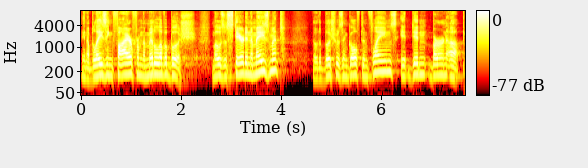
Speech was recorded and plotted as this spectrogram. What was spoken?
in a blazing fire from the middle of a bush. Moses stared in amazement. Though the bush was engulfed in flames, it didn't burn up.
